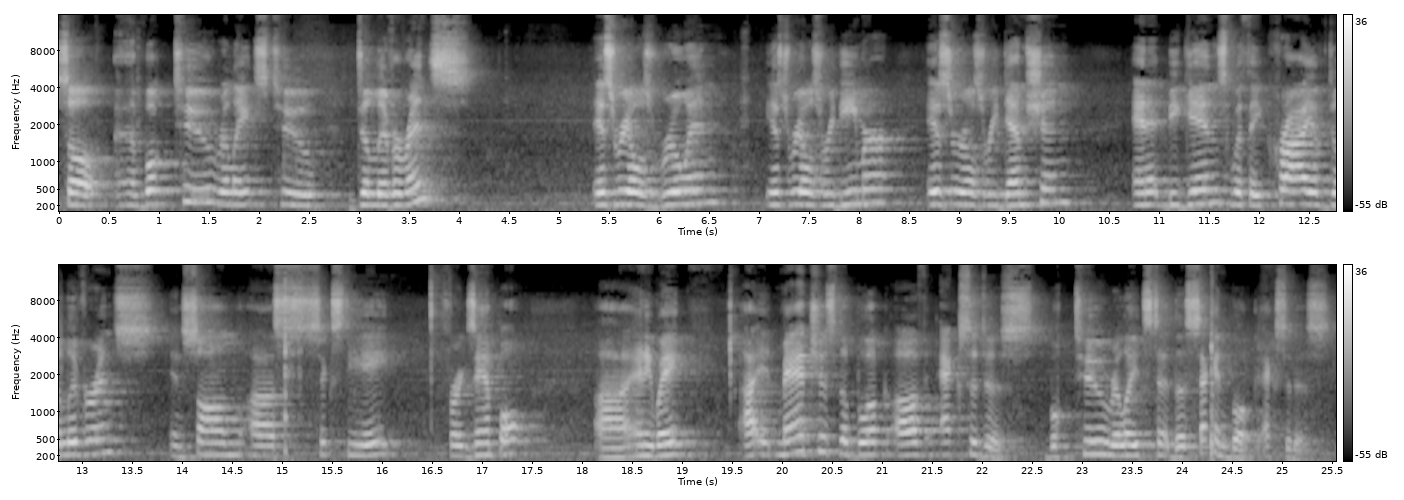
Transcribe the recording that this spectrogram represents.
So, uh, book 2 relates to deliverance, Israel's ruin, Israel's redeemer, Israel's redemption, and it begins with a cry of deliverance in Psalm uh, 68, for example. Uh, anyway, uh, it matches the book of Exodus. Book 2 relates to the second book, Exodus.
